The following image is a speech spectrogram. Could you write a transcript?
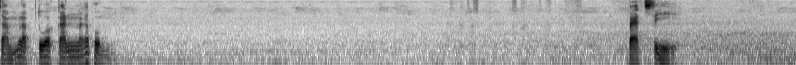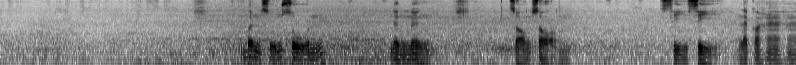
สำหรับตัวกันนะครับผม แปดสี่เบิ้ลศูนย์ศูนย์หนึ่งหนึ่งสองสองสี่สี่ แล้วก็ห้าห้า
